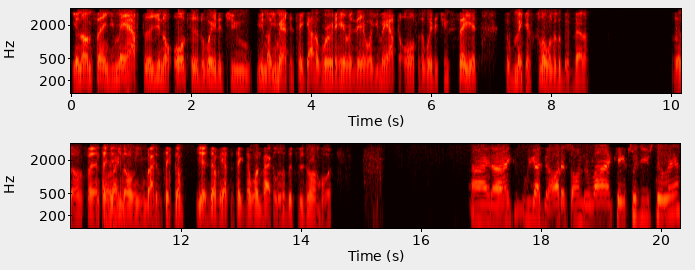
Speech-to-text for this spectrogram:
You know what I'm saying? You may have to, you know, alter the way that you, you know, you may have to take out a word here or there, or you may have to alter the way that you say it to make it flow a little bit better. You know what I'm saying? Take All it, you know, you might have to take that, yeah, definitely have to take that one back a little bit to the drawing board. All right, all right. We got the artist on the line. K Swizz, you still there?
